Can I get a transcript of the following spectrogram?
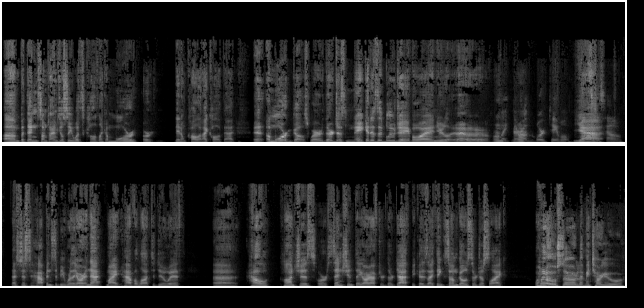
Um, but then sometimes you'll see what's called like a morgue, or they don't call it, I call it that, a morgue ghost, where they're just naked as a blue jay boy, and you're like, "Ugh, ugh." Like they're on the morgue table. yeah, That's just how. that's just happens to be where they are, and that might have a lot to do with uh, how conscious or sentient they are after their death. Because I think some ghosts are just like, "Well, hello, sir. Let me tell you.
